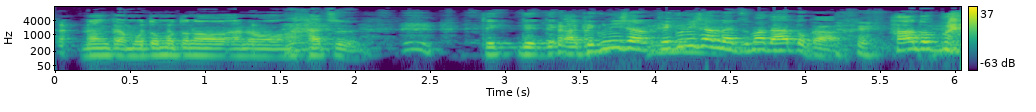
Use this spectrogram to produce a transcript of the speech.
なんか元々の、あの、やつ。テでであテクニシャン、テクニシャンのやつまだとか、ハードプレイ、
